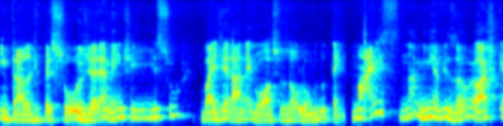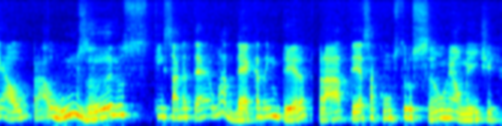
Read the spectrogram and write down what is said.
entrada de pessoas diariamente e isso vai gerar negócios ao longo do tempo. Mas, na minha visão, eu acho que é algo para alguns anos, quem sabe até uma década inteira, para ter essa construção realmente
